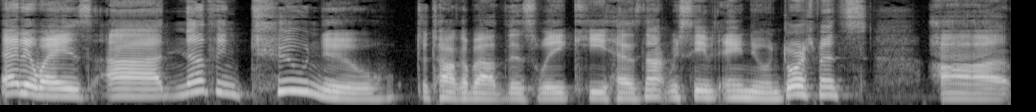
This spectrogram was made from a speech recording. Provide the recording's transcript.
Anyways, uh, nothing too new to talk about this week. He has not received any new endorsements. Uh,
